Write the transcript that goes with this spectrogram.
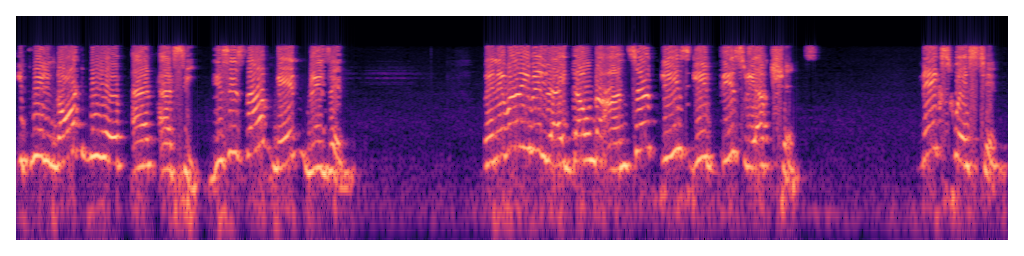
it will not behave an acid. This is the main reason. Whenever you will write down the answer, please give these reactions. Next question.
